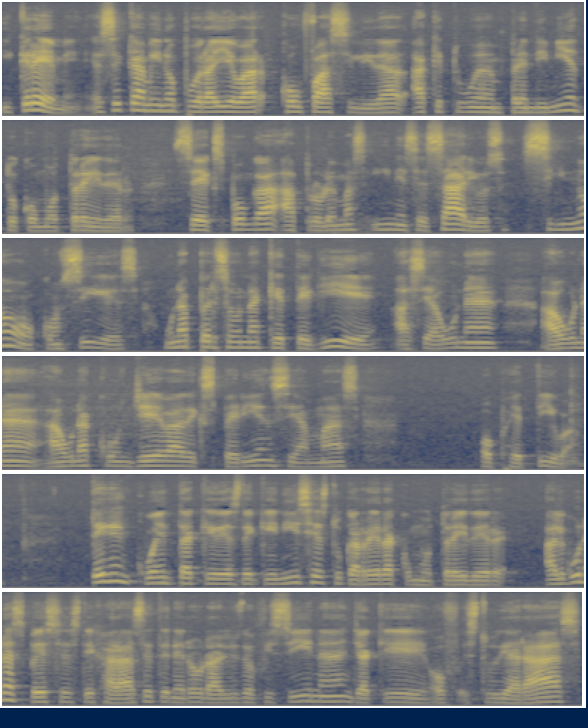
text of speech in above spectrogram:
Y créeme, ese camino podrá llevar con facilidad a que tu emprendimiento como trader se exponga a problemas innecesarios si no consigues una persona que te guíe hacia una a una a una conlleva de experiencia más objetiva. Ten en cuenta que desde que inicias tu carrera como trader algunas veces dejarás de tener horarios de oficina ya que estudiarás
